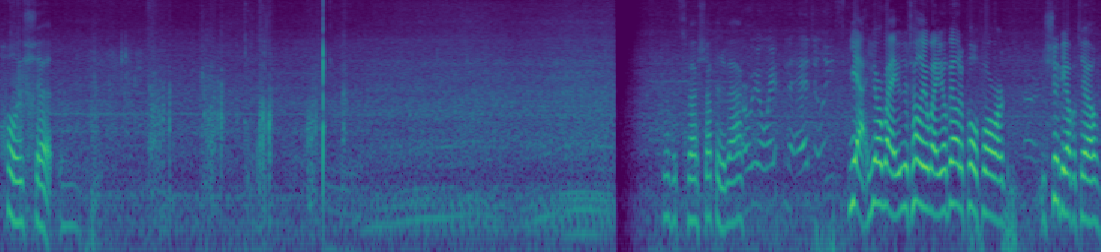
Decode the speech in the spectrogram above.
Holy shit. A little bit smashed up in the back. Are we away from the edge at least? Yeah, you're away. You're totally away. You'll be able to pull forward. You should be able to.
